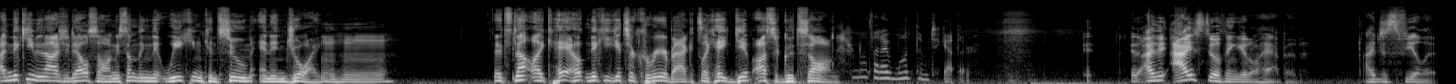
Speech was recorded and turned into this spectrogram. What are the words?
a Nicki Minaj Adele song is something that we can consume and enjoy. Mm-hmm. It's not like, hey, I hope Nicki gets her career back. It's like, hey, give us a good song. I don't know that I want them together. I think I still think it'll happen. I just feel it.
